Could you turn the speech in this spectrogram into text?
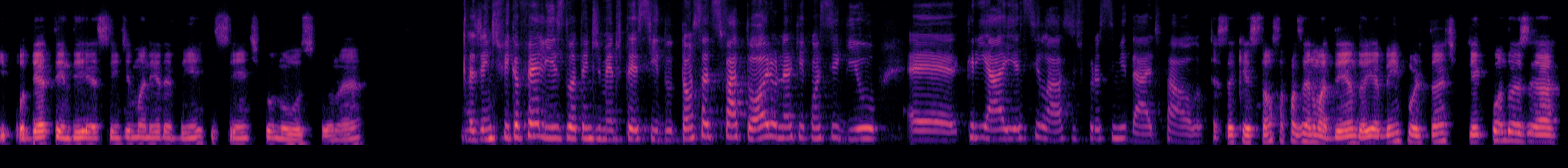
e poder atender assim de maneira bem eficiente conosco, né? A gente fica feliz do atendimento ter sido tão satisfatório, né, que conseguiu é, criar esse laço de proximidade, Paulo. Essa questão, só fazendo uma adendo aí, é bem importante, porque quando as, a,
